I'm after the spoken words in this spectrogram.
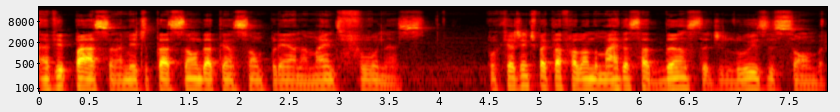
a Vipassana, a meditação da atenção plena, mindfulness, porque a gente vai estar falando mais dessa dança de luz e sombra.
